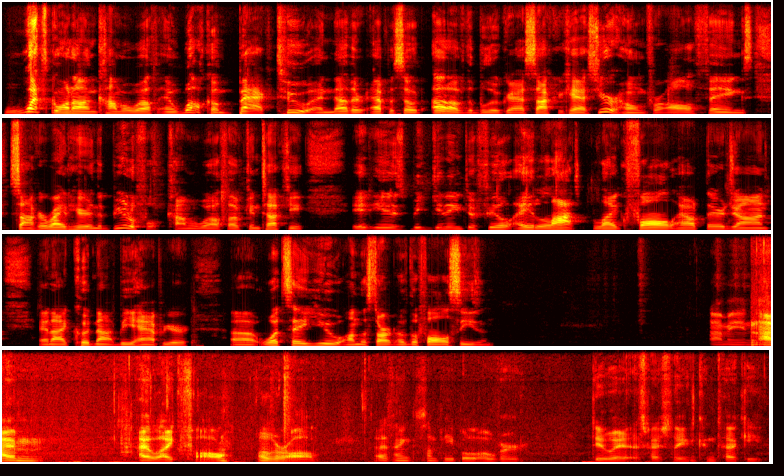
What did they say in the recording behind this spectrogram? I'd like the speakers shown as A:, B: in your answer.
A: What's going on, Commonwealth, and welcome back to another episode of the Bluegrass Soccer Cast, your home for all things soccer, right here in the beautiful Commonwealth of Kentucky. It is beginning to feel a lot like fall out there, Jon, and I could not be happier. Uh, what say you on the start of the fall season?
B: I mean, I'm I like fall overall. I think some people overdo it, especially in Kentucky,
